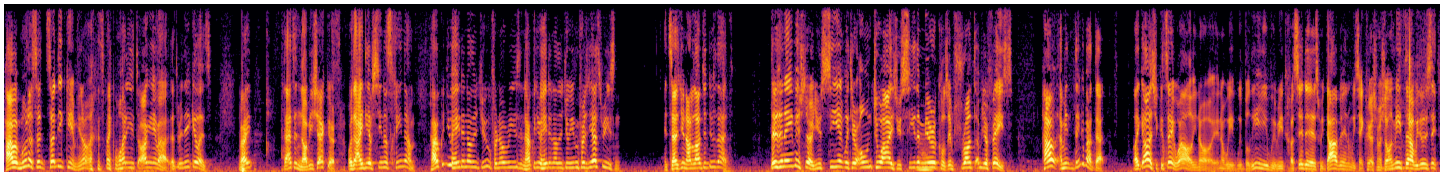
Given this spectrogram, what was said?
A Muda Sadiqim. You know, it's like, what are you talking about? That's ridiculous, right? That's a Navi Sheker. Or the idea of Sinas Chinam. How could you hate another Jew for no reason? How could you hate another Jew even for yes reason? It says you're not allowed to do that. There's an Abishter. You see it with your own two eyes. You see the mm. miracles in front of your face. How? I mean, think about that. Like us, you could say, well, you know, you know, we, we believe, we read Chassidus, we daven, we say Kriyas Mashalamita, we do these things.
